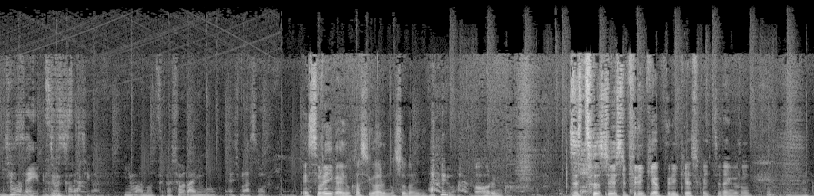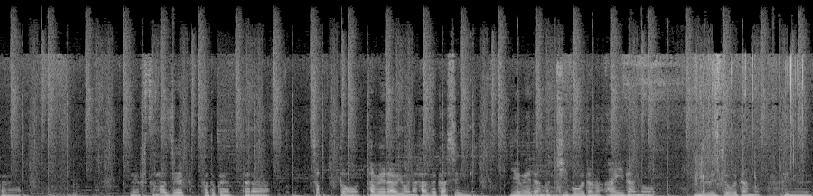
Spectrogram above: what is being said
今の女子たちが。今のつうか初代もまあそうだね。えそれ以外の歌詞があるの？初代に？あるわ。ああるんか。ずっと終始プリキュアプリキュアしか言ってないんかと思ってだからね普通の j p o p とかやったらちょっとためらうような恥ずかしい夢だの希望だの愛だの友情だのっていう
